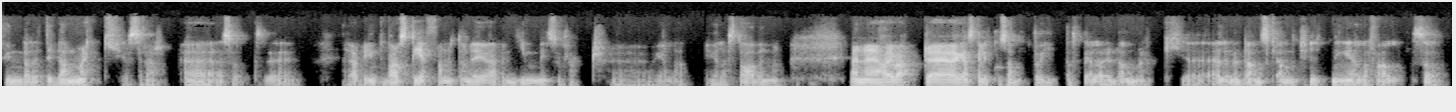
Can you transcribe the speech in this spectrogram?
fynda lite i Danmark och sådär. Uh, så att, ja, det är inte bara Stefan utan det är även Jimmy såklart eh, och hela, hela staben. Men, men det har ju varit eh, ganska lyckosamt att hitta spelare i Danmark eller med dansk anknytning i alla fall. Så att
